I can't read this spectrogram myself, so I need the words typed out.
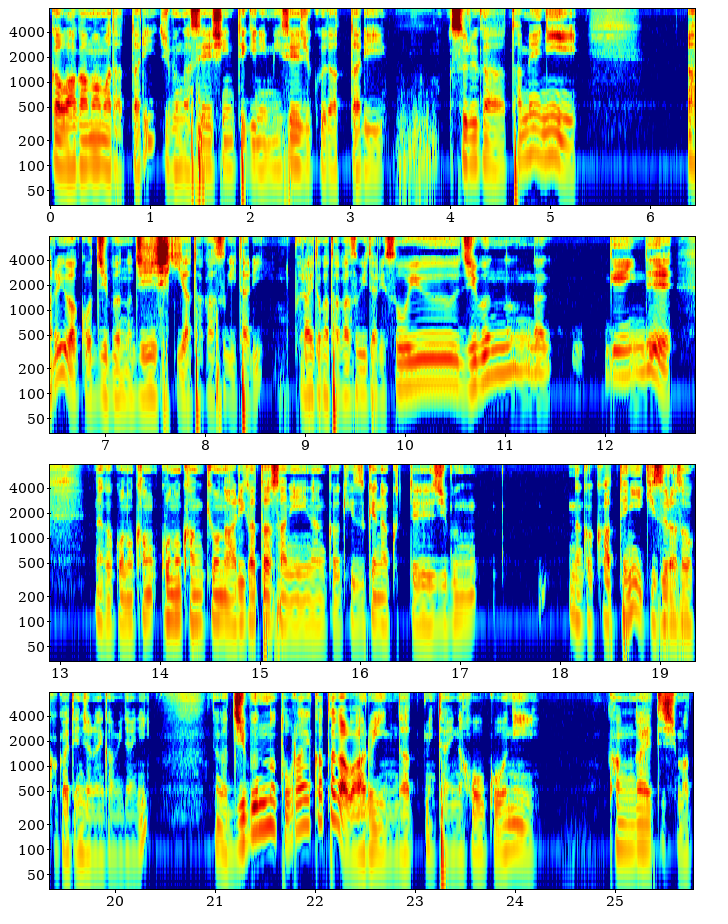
がわがままだったり自分が精神的に未成熟だったりするがためにあるいはこう自分の自意識が高すぎたりプライドが高すぎたりそういう自分が原因でなんかこのかこの環境のありがたさになんか気づけなくて自分なんか勝手に生きづらさを抱えてんじゃないかみたいになんか自分の捉え方が悪いんだみたいな方向に考えてしまっ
